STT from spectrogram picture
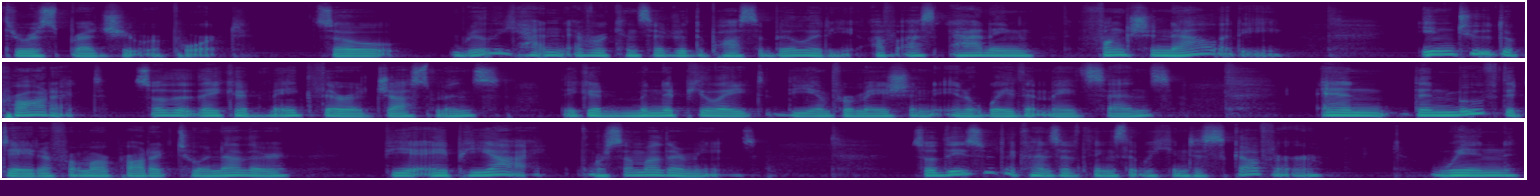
through a spreadsheet report. So, really hadn't ever considered the possibility of us adding functionality into the product so that they could make their adjustments, they could manipulate the information in a way that made sense, and then move the data from our product to another via API or some other means. So these are the kinds of things that we can discover when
